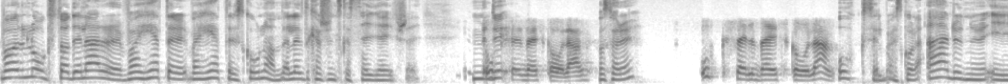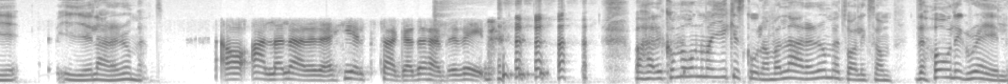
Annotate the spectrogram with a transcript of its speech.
Vad lågstadielärare? Vad heter, vad heter skolan? Eller det kanske du inte ska säga i och för sig. Men du, Oxelbergsskolan. vad sa du? Oxelbergsskolan. Oxelbergsskolan. Är du nu i, i lärarrummet? Ja, alla lärare är helt taggade här bredvid. Vad härligt. Kommer ihåg när man gick i skolan vad lärarrummet var liksom the holy grail?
